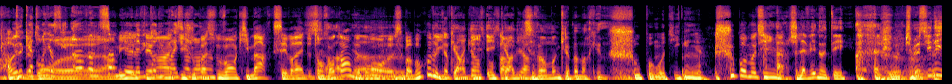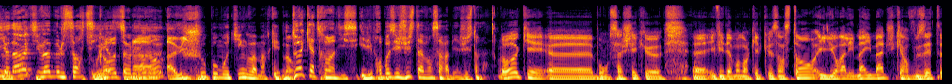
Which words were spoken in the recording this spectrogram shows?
Ah oui, 2,95, mais bon, c'est euh, 1,25 un milieu la de victoire du terrain Paris qui joue pas souvent, qui marque, c'est vrai de temps en temps, mais bon, euh, c'est pas beaucoup de Icardi, 95 pour Icardi, Sarabia. ça fait un moment qu'il a pas marqué. Choupo-Moting. Choupo-Moting. Ah, je l'avais noté. Je me suis dit, il y en a un qui va me le sortir. Oui, à- Non, non. à 8. Choupo-Moting va marquer. Non. 2,90. Il est proposé juste avant Sarabia, justement. Ok, euh, bon, sachez que euh, évidemment dans quelques instants il y aura les my match car vous êtes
